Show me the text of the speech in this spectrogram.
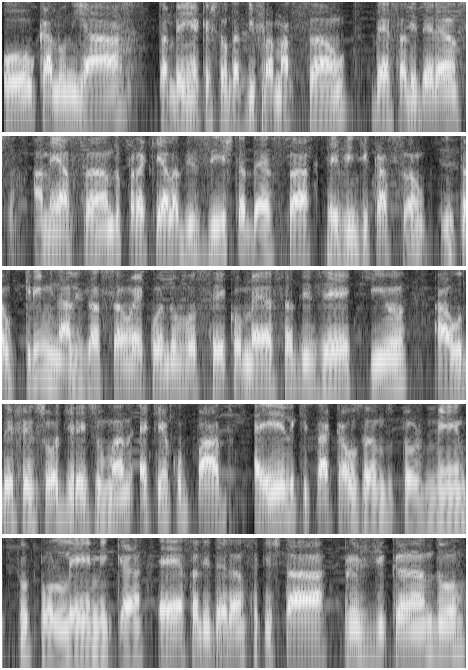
ou caluniar também a questão da difamação dessa liderança, ameaçando para que ela desista dessa reivindicação. Então, criminalização é quando você começa a dizer que o, a, o defensor de direitos humanos é que é culpado. É ele que está causando tormento, polêmica, é essa liderança que está prejudicando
